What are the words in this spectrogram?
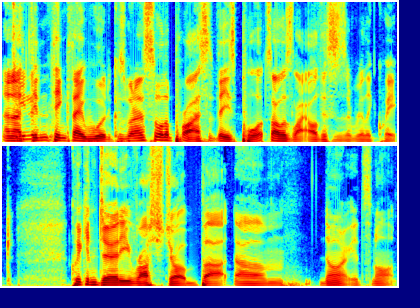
And I you kn- didn't think they would because when I saw the price of these ports, I was like, "Oh, this is a really quick, quick and dirty rush job." But um, no, it's not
